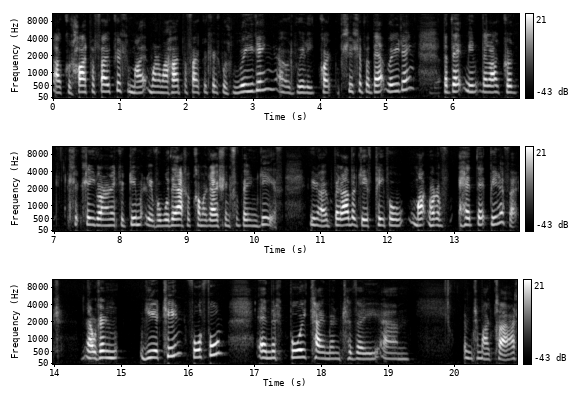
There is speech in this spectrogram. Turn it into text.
I could hyperfocus. My, one of my hyperfocuses was reading. I was really quite obsessive about reading, yeah. but that meant that I could succeed on an academic level without accommodation for being deaf you know, but other deaf people might not have had that benefit. I was in year 10, fourth form, and this boy came into the um, into my class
